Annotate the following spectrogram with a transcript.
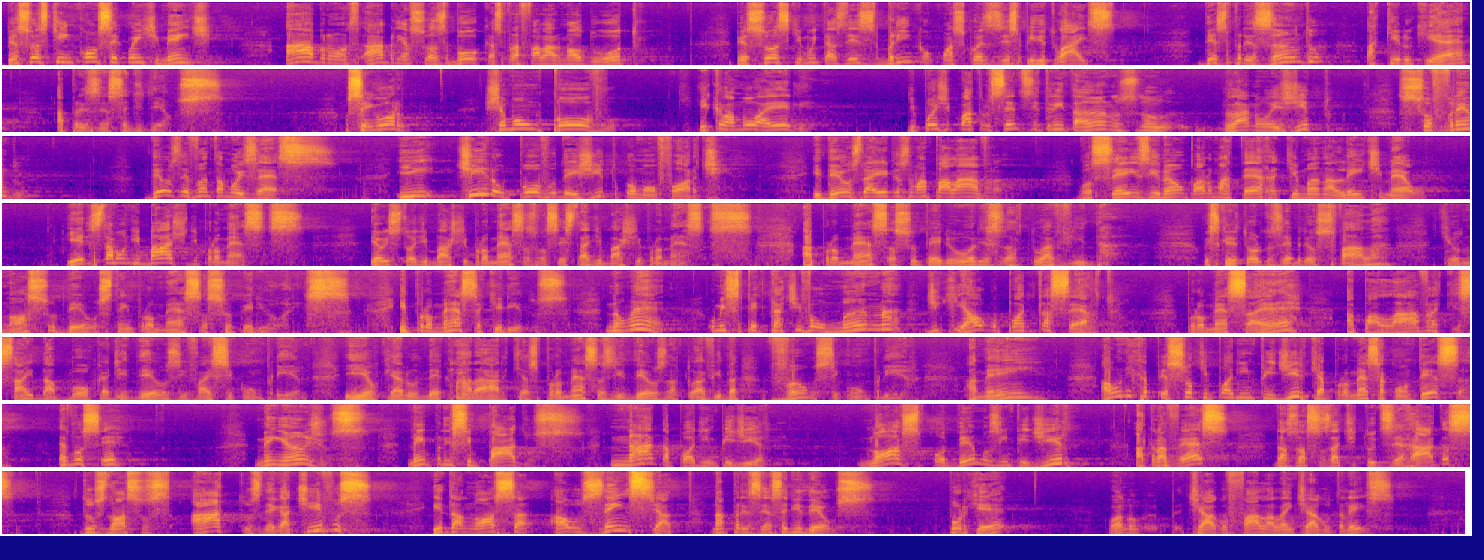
pessoas que inconsequentemente abram, abrem as suas bocas para falar mal do outro, pessoas que muitas vezes brincam com as coisas espirituais, desprezando aquilo que é a presença de Deus. O Senhor chamou um povo e clamou a Ele, depois de 430 anos no, lá no Egito, sofrendo, Deus levanta Moisés e tira o povo do Egito com mão forte. E Deus dá a eles uma palavra: vocês irão para uma terra que mana leite e mel. E eles estavam debaixo de promessas. Eu estou debaixo de promessas, você está debaixo de promessas. Há promessas superiores à tua vida. O escritor dos Hebreus fala que o nosso Deus tem promessas superiores. E promessa, queridos, não é uma expectativa humana de que algo pode dar certo. Promessa é a palavra que sai da boca de Deus e vai se cumprir. E eu quero declarar que as promessas de Deus na tua vida vão se cumprir. Amém? A única pessoa que pode impedir que a promessa aconteça é você. Nem anjos, nem principados, nada pode impedir. Nós podemos impedir através das nossas atitudes erradas, dos nossos atos negativos e da nossa ausência na presença de Deus. Por quê? Quando Tiago fala lá em Tiago 3,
